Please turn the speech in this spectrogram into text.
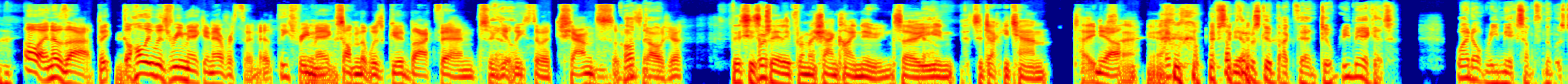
Oh, I know that, but Yeah. the Hollywood's remaking everything. At least remake Yeah. something that was good back then, so you at least have a chance of God, nostalgia. This is We're- clearly from a Shanghai Noon, so Yeah. you, it's a Jackie Chan take. Yeah. so, yeah. If something Yeah. was good back then, don't remake it. Why not remake something that was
